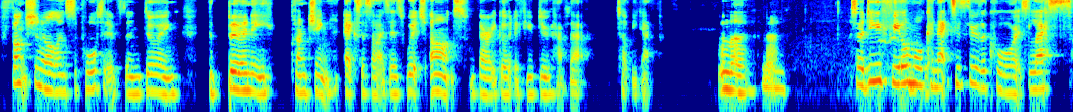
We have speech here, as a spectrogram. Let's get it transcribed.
functional and supportive than doing the burny crunching exercises, which aren't very good if you do have that tummy gap. No, no. So, do you feel more connected through the core? It's less,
